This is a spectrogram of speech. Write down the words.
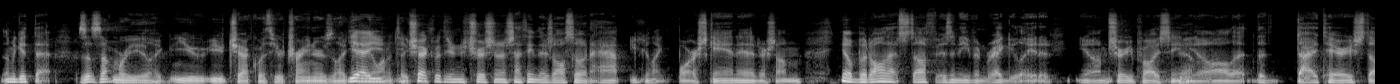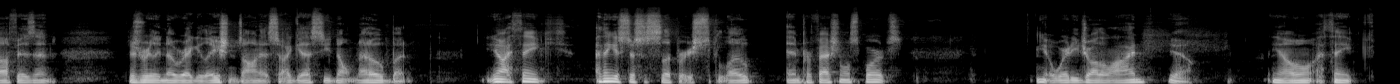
let me get that. Is that something where you like you you check with your trainers like Yeah, you, want to you take check with your nutritionist. I think there's also an app you can like bar scan it or something. You know, but all that stuff isn't even regulated. You know, I'm sure you've probably seen you know all that the dietary stuff isn't. There's really no regulations on it, so I guess you don't know. But you know, I think I think it's just a slippery slope in professional sports. You know, where do you draw the line? Yeah, You know, I think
